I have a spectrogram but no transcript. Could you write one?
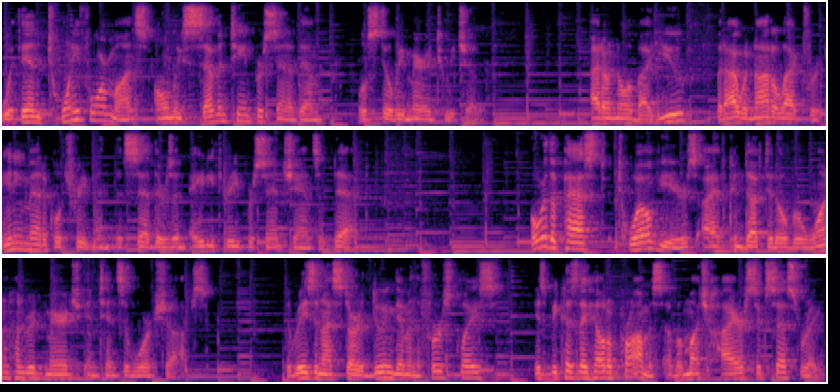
within 24 months, only 17% of them will still be married to each other. I don't know about you, but I would not elect for any medical treatment that said there's an 83% chance of death. Over the past 12 years, I have conducted over 100 marriage intensive workshops. The reason I started doing them in the first place is because they held a promise of a much higher success rate.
